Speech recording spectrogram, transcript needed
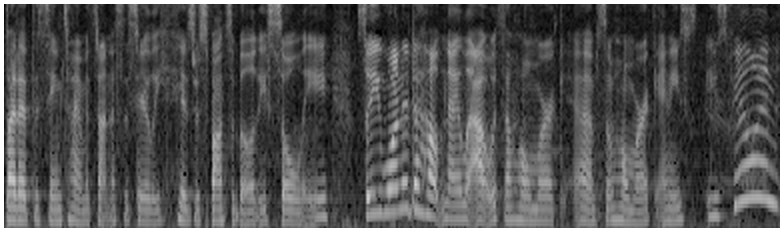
but at the same time, it's not necessarily his responsibility solely. So you wanted to help Nylah out with the homework, um, some homework, and he's he's feeling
